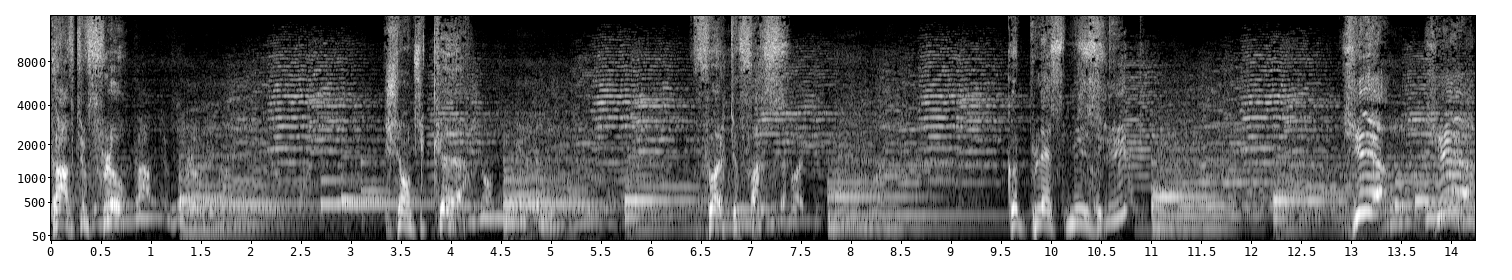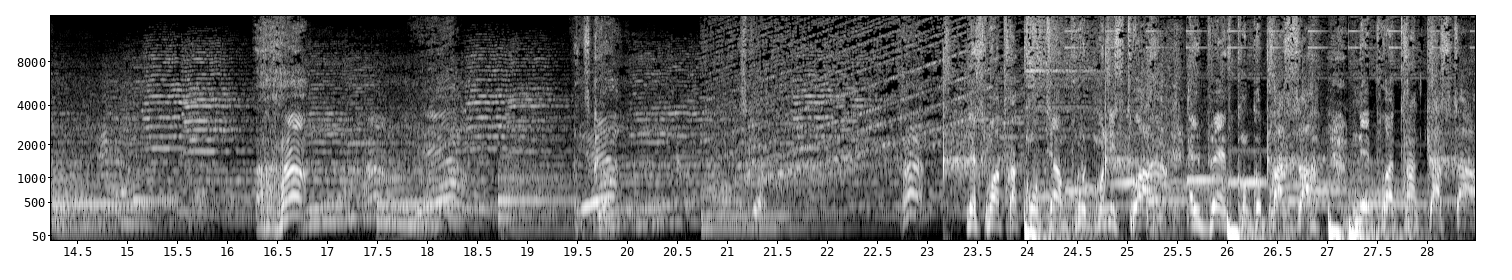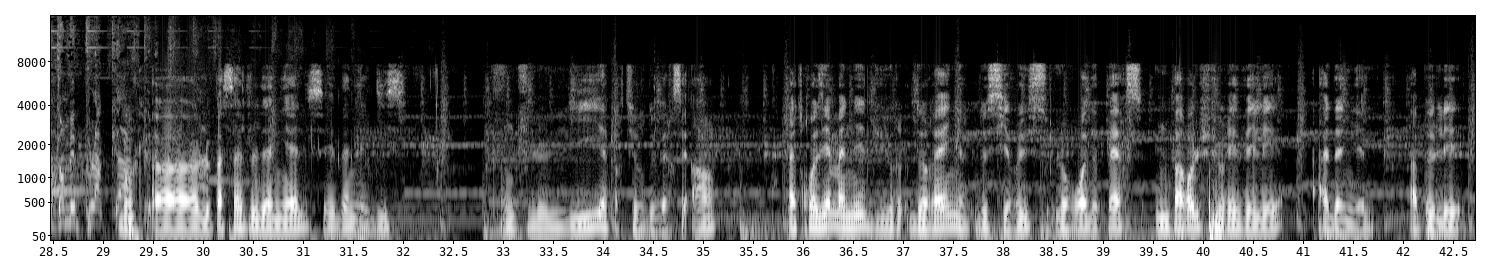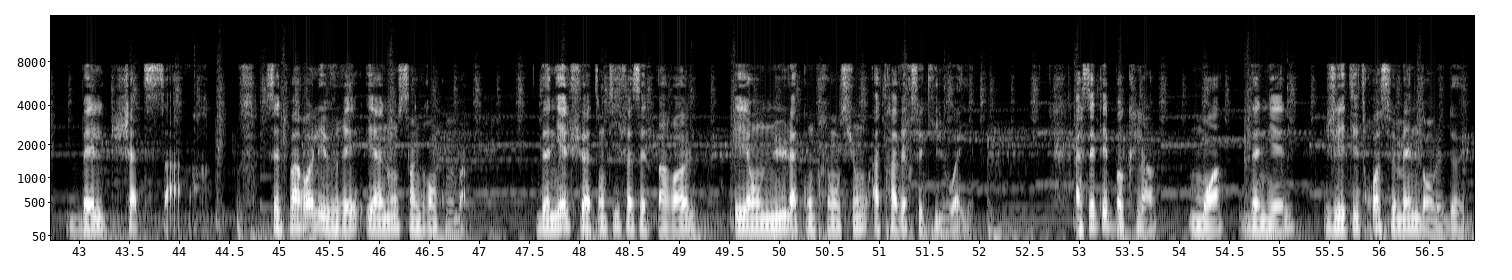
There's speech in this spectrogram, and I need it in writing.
Grave du flow. Jean du cœur. Volte-face. God bless music. Yeah. Uh-huh. Yeah. Let's go. Let's go. Huh. Laisse-moi te raconter un bout de mon histoire. Elle bève Brazza, né pour dans mes placards. Donc, euh, le passage de Daniel, c'est Daniel 10. Donc, je le lis à partir de verset 1. La troisième année du, de règne de Cyrus, le roi de Perse, une parole fut révélée à Daniel, appelée Belshazzar. Cette parole est vraie et annonce un grand combat. Daniel fut attentif à cette parole et en eut la compréhension à travers ce qu'il voyait. À cette époque-là, moi, Daniel, j'ai été trois semaines dans le deuil.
